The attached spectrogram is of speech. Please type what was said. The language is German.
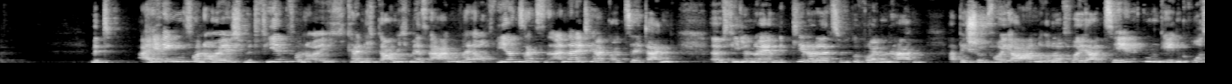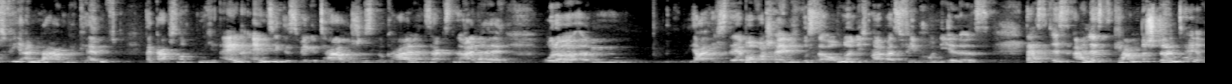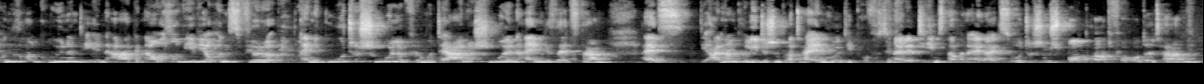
Mit einigen von euch, mit vielen von euch kann ich gar nicht mehr sagen, weil auch wir in Sachsen-Anhalt ja Gott sei Dank äh, viele neue Mitglieder dazu gewonnen haben, habe ich schon vor Jahren oder vor Jahrzehnten gegen Großviehanlagen gekämpft. Da gab es noch nicht ein einziges vegetarisches Lokal in Sachsen-Anhalt oder ähm, ja, ich selber wahrscheinlich wusste auch noch nicht mal, was Fipronil ist. Das ist alles Kernbestandteil unserer grünen DNA, genauso wie wir uns für eine gute Schule, für moderne Schulen eingesetzt haben, als die anderen politischen Parteien multiprofessionelle Teams noch in einer exotischen Sportart verortet haben.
